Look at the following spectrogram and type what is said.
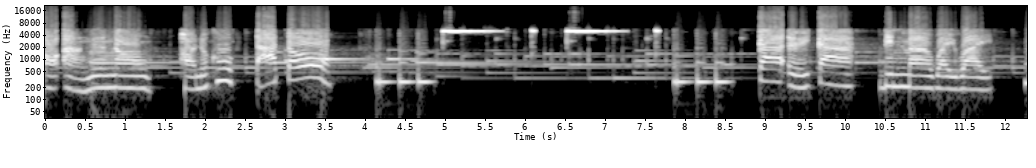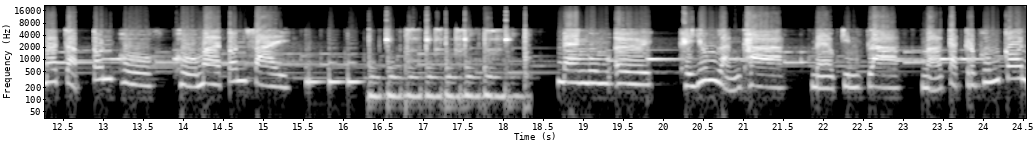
ออ่างเนืองนอง หอนกคูกตาโต ยกา บินมาไวๆ มาจับต้นโพโผมาต้นไทรแมงมุมเอ่ยขยุ่มหลังคา แมวกินปลา หมากัดกระพุ้งก้น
